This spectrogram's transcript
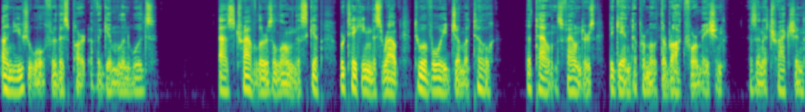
unusual for this part of the Gimlin woods. As travelers along the skip were taking this route to avoid Jumato, the town's founders began to promote the rock formation as an attraction.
